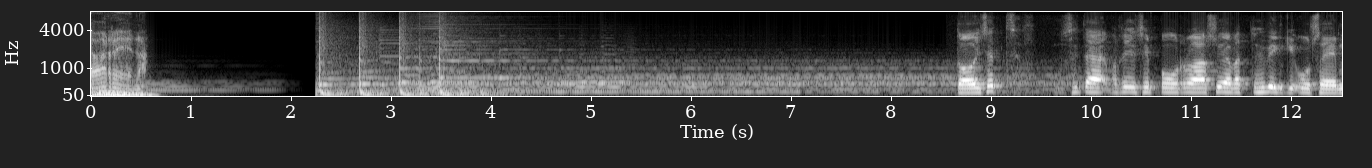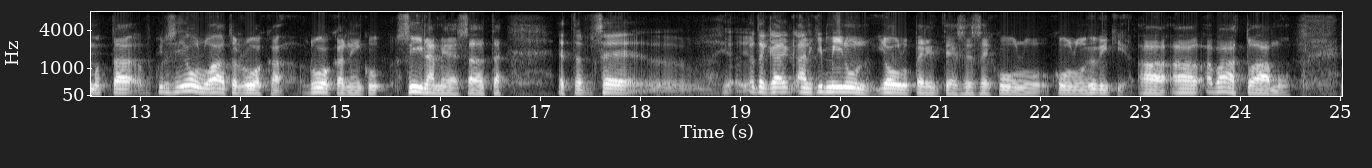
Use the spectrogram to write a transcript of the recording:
Areena. Toiset sitä riisipuuroa syövät hyvinkin usein, mutta kyllä se jouluaaton ruoka, ruoka niin kuin siinä mielessä, että, että se jotenkin ainakin minun jouluperinteeseen se kuuluu, kuuluu hyvinkin vaahtoaamuun.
